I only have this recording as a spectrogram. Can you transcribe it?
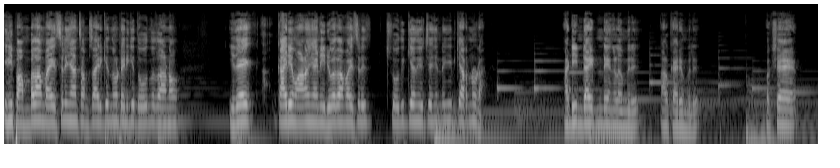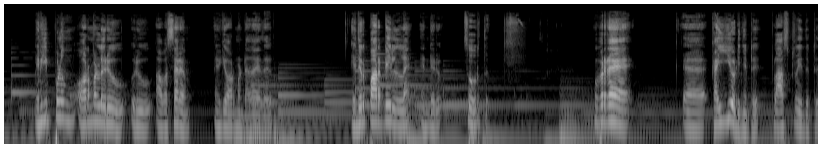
ഇനിയിപ്പോൾ അമ്പതാം വയസ്സിൽ ഞാൻ സംസാരിക്കുന്നതുകൊണ്ട് എനിക്ക് തോന്നുന്നതാണോ? ഇതേ കാര്യമാണോ ഞാൻ ഇരുപതാം വയസ്സിൽ ചോദിക്കുക എന്ന് ചോദിച്ചു കഴിഞ്ഞിട്ടുണ്ടെങ്കിൽ എനിക്ക് അറിഞ്ഞൂടാ. അടി ഉണ്ടായിട്ടുണ്ട് ഞങ്ങൾ തമ്മിൽ ആൾക്കാർ മുമ്പിൽ പക്ഷേ എനിക്കിപ്പോഴും ഓർമ്മയുള്ളൊരു ഒരു അവസരം എനിക്ക് ഓർമ്മയുണ്ട്. അതായത് എതിർ പാർട്ടിയിലുള്ള എന്റെ ഒരു സുഹൃത്ത്. ഇവരുടെ കൈ ഒടിഞ്ഞിട്ട് പ്ലാസ്റ്റർ ചെയ്തിട്ട്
